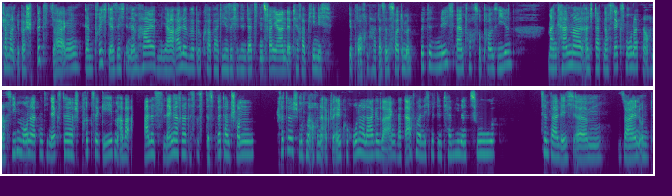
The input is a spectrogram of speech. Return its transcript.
kann man überspitzt sagen, dann bricht er sich in einem halben Jahr alle Wirbelkörper, die er sich in den letzten zwei Jahren der Therapie nicht gebrochen hat. Also das sollte man bitte nicht einfach so pausieren man kann mal anstatt nach sechs Monaten auch nach sieben Monaten die nächste Spritze geben, aber alles längere, das ist, das wird dann schon kritisch, muss man auch in der aktuellen Corona-Lage sagen. Da darf man nicht mit den Terminen zu zimperlich ähm, sein und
